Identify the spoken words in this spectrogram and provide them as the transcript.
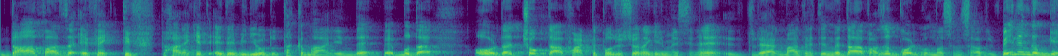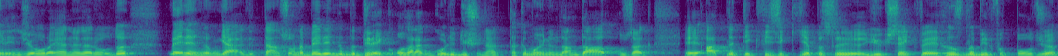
daha fazla efektif hareket edebiliyordu takım halinde ve bu da orada çok daha farklı pozisyona girmesini Real Madrid'in ve daha fazla gol bulmasını sağlıyor. Bellingham gelince oraya neler oldu? Bellingham geldikten sonra Bellingham da direkt olarak golü düşünen, takım oyunundan daha uzak, e, atletik fizik yapısı yüksek ve hızlı bir futbolcu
